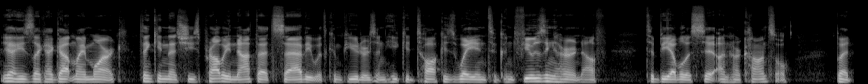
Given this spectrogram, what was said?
Yeah, he's like, I got my mark, thinking that she's probably not that savvy with computers and he could talk his way into confusing her enough to be able to sit on her console. But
